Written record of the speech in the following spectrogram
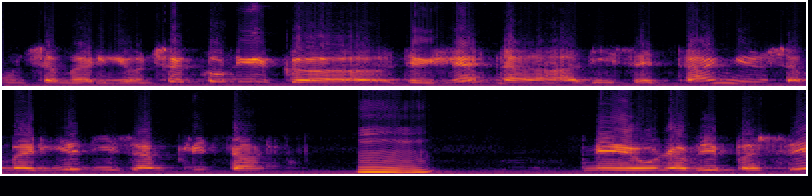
on s'est marié. On s'est connus que des jeunes à 17 ans et on s'est mariés 10 ans plus tard. Mhm. Mais on avait passé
